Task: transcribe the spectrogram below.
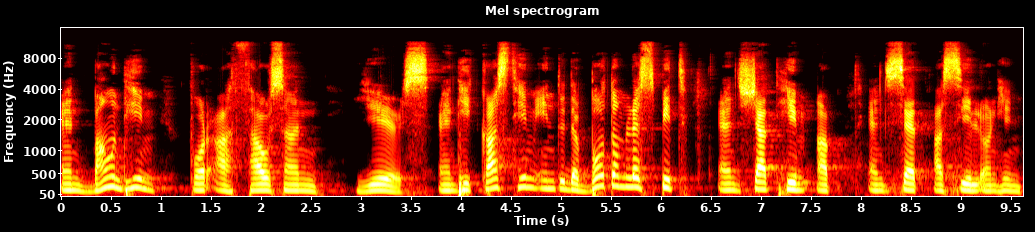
and bound him for a thousand years. And he cast him into the bottomless pit and shut him up and set a seal on him,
